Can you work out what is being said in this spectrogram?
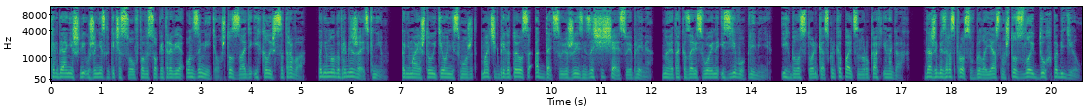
Когда они шли уже несколько часов по высокой траве, он заметил, что сзади их колышется трава, понемногу приближаясь к ним. Понимая, что уйти он не сможет, мальчик приготовился отдать свою жизнь, защищая свое племя. Но это оказались воины из его племени. Их было столько, сколько пальцев на руках и ногах. Даже без расспросов было ясно, что злой дух победил.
